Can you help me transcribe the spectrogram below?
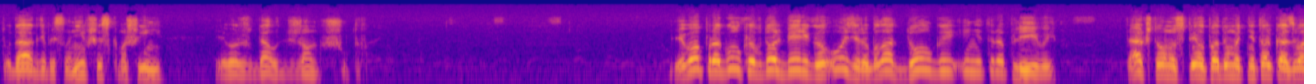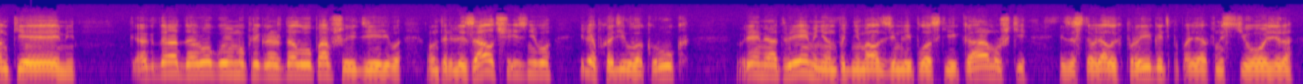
туда, где, прислонившись к машине, его ждал Джон Шутер. Его прогулка вдоль берега озера была долгой и неторопливой, так что он успел подумать не только о звонке Эми. Когда дорогу ему преграждало упавшее дерево, он перелезал через него или обходил вокруг. Время от времени он поднимал с земли плоские камушки и заставлял их прыгать по поверхности озера —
